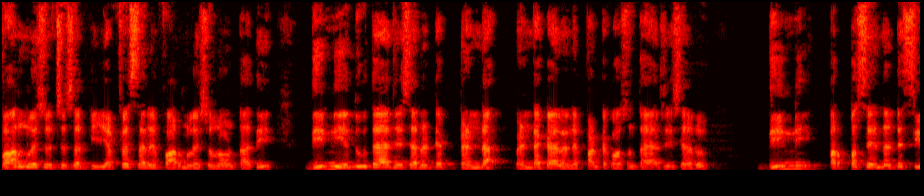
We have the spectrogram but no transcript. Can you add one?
ఫార్ములేషన్ వచ్చేసరికి ఎఫ్ఎస్ అనే ఫార్ములేషన్లో ఉంటుంది. దీన్ని ఎందుకు తయారు చేశారంటే బెండ బెండకాయలు అనే పంట కోసం తయారు చేశారు. దీన్ని పర్పస్ ఏంటంటే సీ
